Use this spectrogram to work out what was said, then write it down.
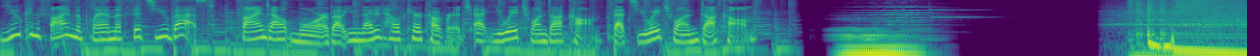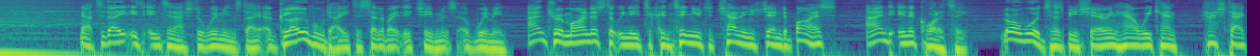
you can find the plan that fits you best. Find out more about United Healthcare coverage at uh1.com. That's uh1.com. Now, today is International Women's Day, a global day to celebrate the achievements of women and to remind us that we need to continue to challenge gender bias and inequality. Laura Woods has been sharing how we can hashtag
